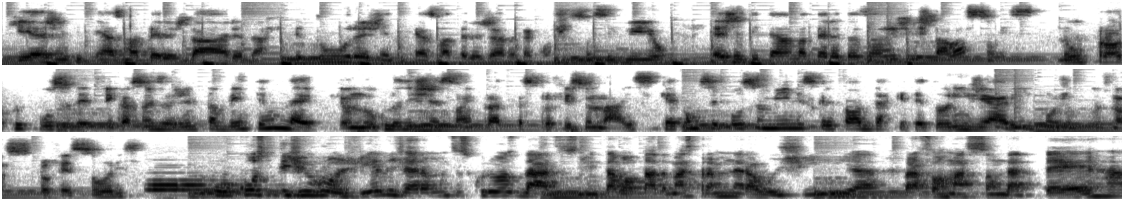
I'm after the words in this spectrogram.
que a gente tem as matérias da área da arquitetura, a gente tem as matérias da área da construção civil, e a gente tem a matéria das áreas de instalações. No próprio curso de edificações, a gente também tem o NEP, que é o Núcleo de Extensão e Práticas Profissionais, que é como se fosse um mini escritório de arquitetura e engenharia em conjunto com os nossos professores. O curso de geologia ele gera muitas curiosidades. A gente está voltado mais para mineralogia, para a formação da terra,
